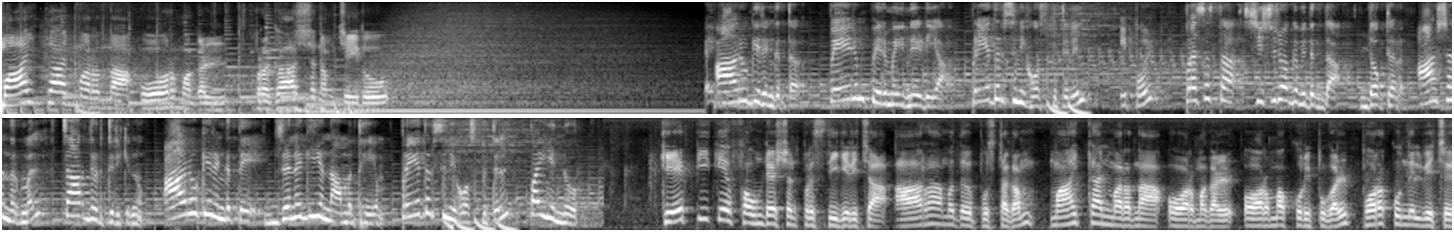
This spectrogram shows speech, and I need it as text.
മായ്ക്കാൻ മറന്ന ഓർമ്മകൾ പ്രകാശനം ചെയ്തു. ആരോഗ്യരംഗത്ത് പേരും പെരുമയും നേടിയ പ്രിയദർശിനി ഹോസ്പിറ്റലിൽ ഇപ്പോൾ പ്രശസ്ത ശിശുരോഗ വിദഗ്ധ ഡോക്ടർ ആശ നിർമ്മൽ ചാർജ് എടുത്തിരിക്കുന്നു. ആരോഗ്യരംഗത്തെ ജനകീയ നാമധേയം Priyadarshini hospital Payyanur. K P K foundation പ്രസിദ്ധീകരിച്ച ആറാമത് പുസ്തകം മായ്ക്കാൻ മറന്ന ഓർമ്മകൾ ഓർമ്മക്കുറിപ്പുകൾ പുറക്കുന്നിൽ വെച്ച്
